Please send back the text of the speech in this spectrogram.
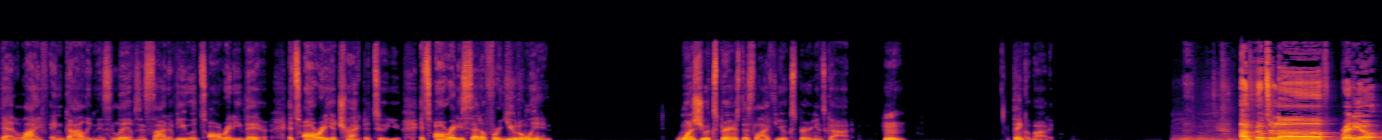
that life and godliness lives inside of you. It's already there. It's already attracted to you. It's already set up for you to win. Once you experience this life, you experience God. Hmm. Think about it. Unfiltered Love Radio.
